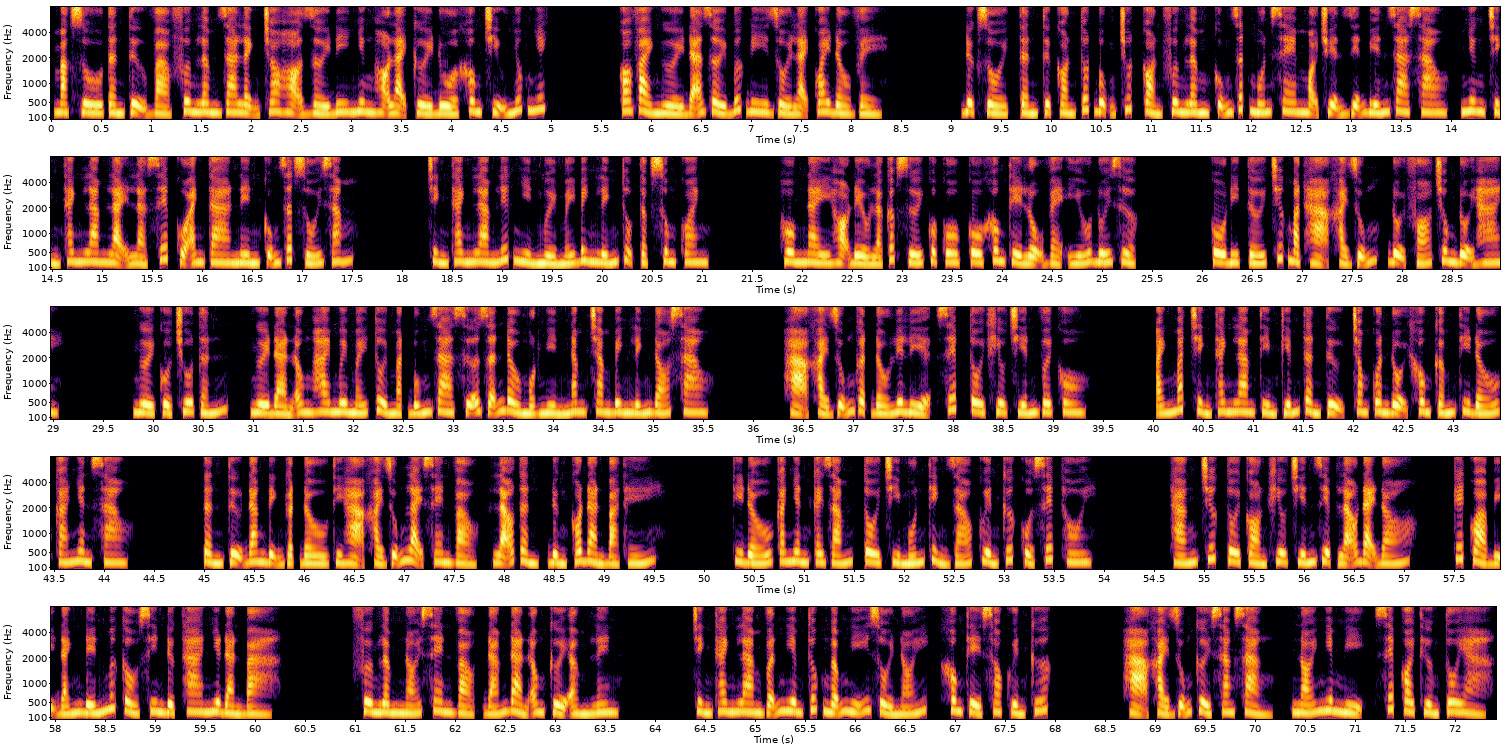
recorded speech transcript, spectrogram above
Mặc dù tần tự và Phương Lâm ra lệnh cho họ rời đi nhưng họ lại cười đùa không chịu nhúc nhích. Có vài người đã rời bước đi rồi lại quay đầu về. Được rồi, tần tự còn tốt bụng chút còn Phương Lâm cũng rất muốn xem mọi chuyện diễn biến ra sao, nhưng Trình Thanh Lam lại là sếp của anh ta nên cũng rất rối rắm. Trình Thanh Lam liếc nhìn mười mấy binh lính tụ tập xung quanh. Hôm nay họ đều là cấp dưới của cô, cô không thể lộ vẻ yếu đuối dược. Cô đi tới trước mặt Hạ Khải Dũng, đội phó trung đội 2. Người của Chu Tấn, người đàn ông hai mươi mấy tuổi mặt búng ra sữa dẫn đầu 1.500 binh lính đó sao? Hạ Khải Dũng gật đầu lia lịa, xếp tôi khiêu chiến với cô. Ánh mắt Trình Thanh Lam tìm kiếm tần tự trong quân đội không cấm thi đấu cá nhân sao? Tần tự đang định gật đầu thì Hạ Khải Dũng lại xen vào, lão tần, đừng có đàn bà thế. Thi đấu cá nhân cái dám, tôi chỉ muốn thỉnh giáo quyền cước của sếp thôi. Tháng trước tôi còn khiêu chiến diệp lão đại đó. Kết quả bị đánh đến mức cầu xin được tha như đàn bà. Phương Lâm nói xen vào, đám đàn ông cười ầm lên. Trình Thanh Lam vẫn nghiêm túc ngẫm nghĩ rồi nói, không thể so quyền cước. Hạ Khải Dũng cười sang sảng, nói nghiêm nghị, xếp coi thường tôi à.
